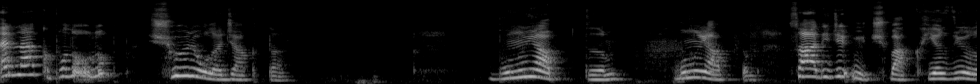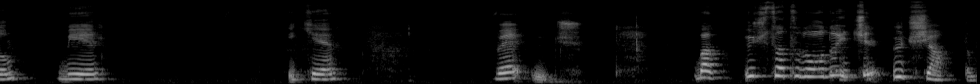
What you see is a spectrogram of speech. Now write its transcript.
Eller kapalı olup şöyle olacaktı. Bunu yaptım. Bunu yaptım. Sadece 3. Bak yazıyorum. 1 2 ve 3. Bak 3 satır olduğu için 3 yaptım.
